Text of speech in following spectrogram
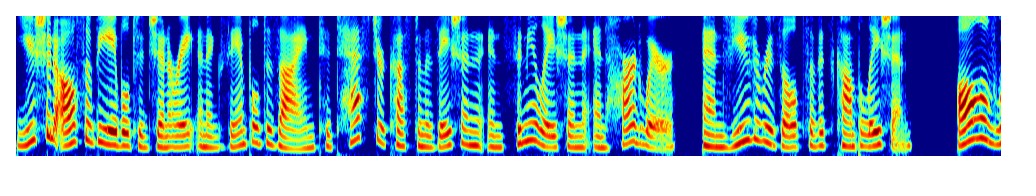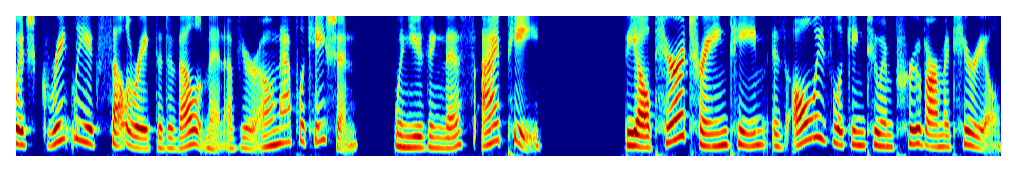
You should also be able to generate an example design to test your customization in simulation and hardware and view the results of its compilation, all of which greatly accelerate the development of your own application when using this IP. The Altera training team is always looking to improve our material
